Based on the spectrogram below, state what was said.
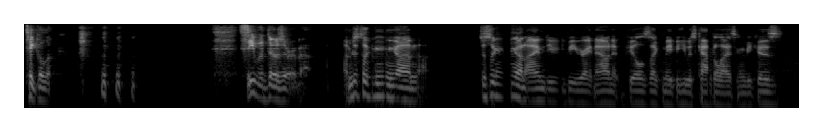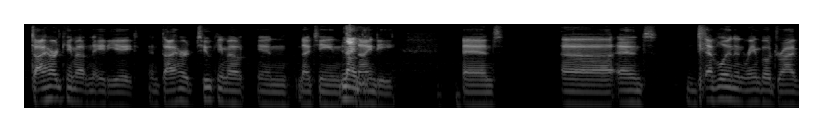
take a look. see what those are about. I'm just looking on just looking on IMDb right now, and it feels like maybe he was capitalizing because Die Hard came out in '88, and Die Hard 2 came out in 1990, 90. and uh, and Devlin and Rainbow Drive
